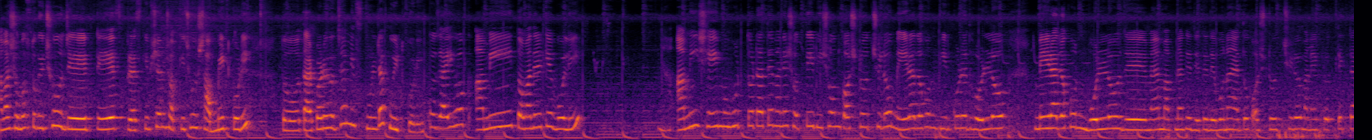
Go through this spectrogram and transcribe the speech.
আমার সমস্ত কিছু যে টেস্ট প্রেসক্রিপশন সব কিছু সাবমিট করি। তো তারপরে হচ্ছে আমি স্কুলটা কুইট করি। তো যাই হোক, আমি তোমাদেরকে বলি, আমি সেই মুহূর্তটাতে মানে সত্যিই ভীষণ কষ্ট হচ্ছিল। মেয়েরা যখন ভিড় করে ধরলো, মেয়েরা যখন বলল যে ম্যাম আপনাকে যেতে দেবো না। এত কষ্ট হচ্ছিল। মানে প্রত্যেকটা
